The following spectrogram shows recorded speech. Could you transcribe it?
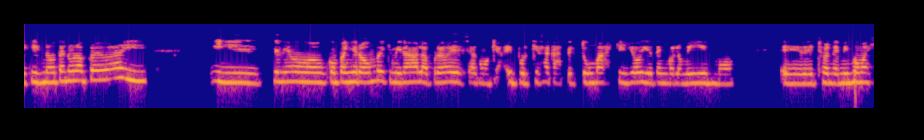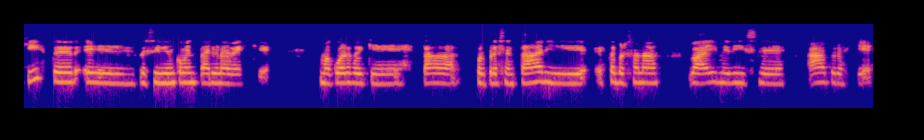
X nota en una prueba y, y tenía un compañero hombre que miraba la prueba y decía como que, ay, ¿por qué sacaste tú más que yo? Yo tengo lo mismo. Eh, de hecho, en el mismo magíster recibí un comentario una vez que me acuerdo que estaba por presentar y esta persona va y me dice, ah, pero es que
